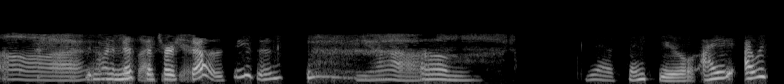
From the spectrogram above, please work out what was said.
Oh, Didn't want to miss the first show of the season." Yeah. Um. Yes, thank you. I I was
